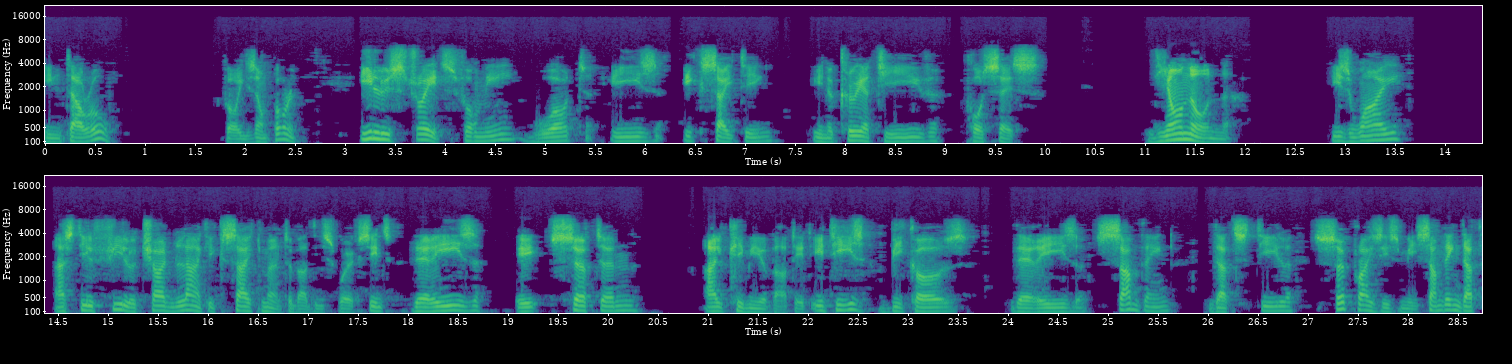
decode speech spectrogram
in tarot, for example, illustrates for me what is exciting in a creative process. The unknown is why I still feel a childlike excitement about this work, since there is a certain alchemy about it. It is because there is something that still surprises me, something that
